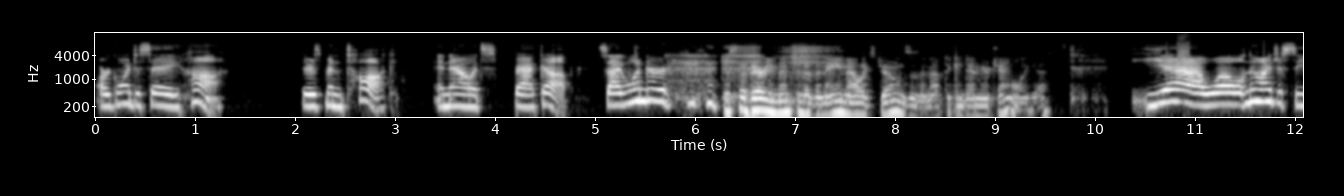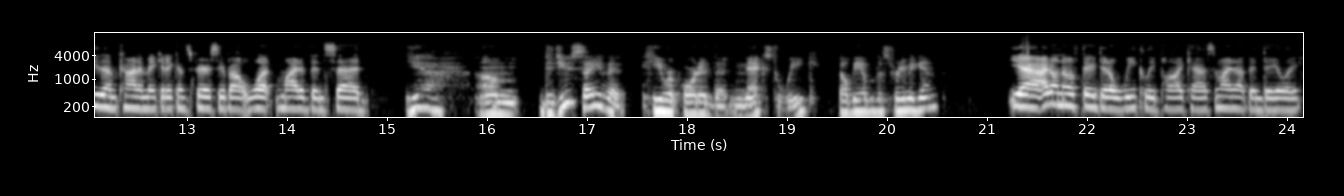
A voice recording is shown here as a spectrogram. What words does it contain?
are going to say, huh, there's been talk and now it's back up. So I wonder. Just the very mention of the name Alex Jones is enough to condemn your channel, I guess. Yeah, well, no, I just see them kind of making a conspiracy about what might have been said. Yeah. Um, did you say that he reported that next week they'll be able to stream again? Yeah, I don't know if they did a weekly podcast. It might not have been daily.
